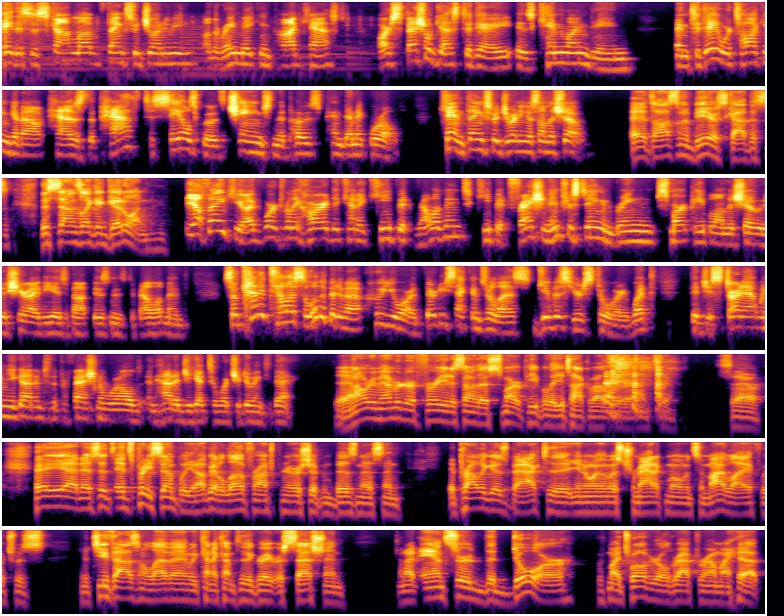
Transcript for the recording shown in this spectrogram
Hey, this is Scott Love. Thanks for joining me on the Rainmaking Podcast. Our special guest today is Ken Lundin. And today we're talking about has the path to sales growth changed in the post pandemic world? Ken, thanks for joining us on the show. Hey, it's awesome to be here, Scott. This this sounds like a good one. Yeah, thank you. I've worked really hard to kind of keep it relevant, keep it fresh and interesting, and bring smart people on the show to share ideas about business development. So, kind of tell us a little bit about who you are, 30 seconds or less. Give us your story. What did you start out when you got into the professional world, and how did you get to what you're doing today? Yeah, and I'll remember to refer you to some of those smart people that you talk about later on too. So, hey, yeah, no, so it's, it's pretty simple. You know, I've got a love for entrepreneurship and business, and it probably goes back to the, you know one of the most traumatic moments in my life, which was you know, 2011. We kind of come through the Great Recession, and I'd answered the door with my 12 year old wrapped around my hip,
